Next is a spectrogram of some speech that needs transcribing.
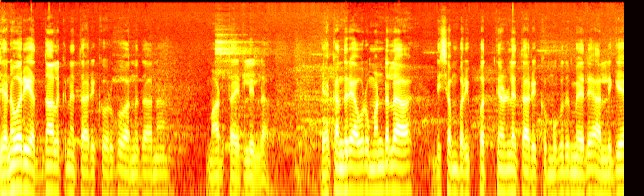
ಜನವರಿ ಹದಿನಾಲ್ಕನೇ ತಾರೀಕುವರೆಗೂ ಅನ್ನದಾನ ಮಾಡ್ತಾ ಇರಲಿಲ್ಲ. ಯಾಕಂದರೆ ಅವರು ಮಂಡಲ ಡಿಸೆಂಬರ್ ಇಪ್ಪತ್ತೇಳನೇ ತಾರೀಕು ಮುಗಿದ ಮೇಲೆ ಅಲ್ಲಿಗೆ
